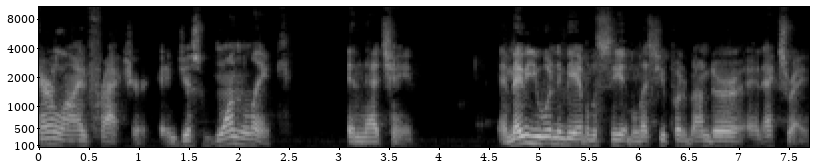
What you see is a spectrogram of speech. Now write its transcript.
hairline fracture in just one link in that chain. And maybe you wouldn't be able to see it unless you put it under an x ray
